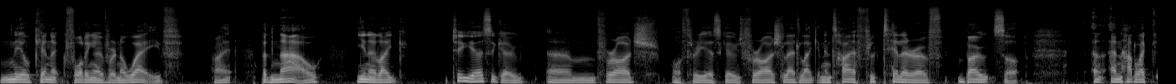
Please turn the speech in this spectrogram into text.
Neil Kinnock falling over in a wave, right? But now, you know, like two years ago, um, Farage, or three years ago, Farage led like an entire flotilla of boats up and, and had like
